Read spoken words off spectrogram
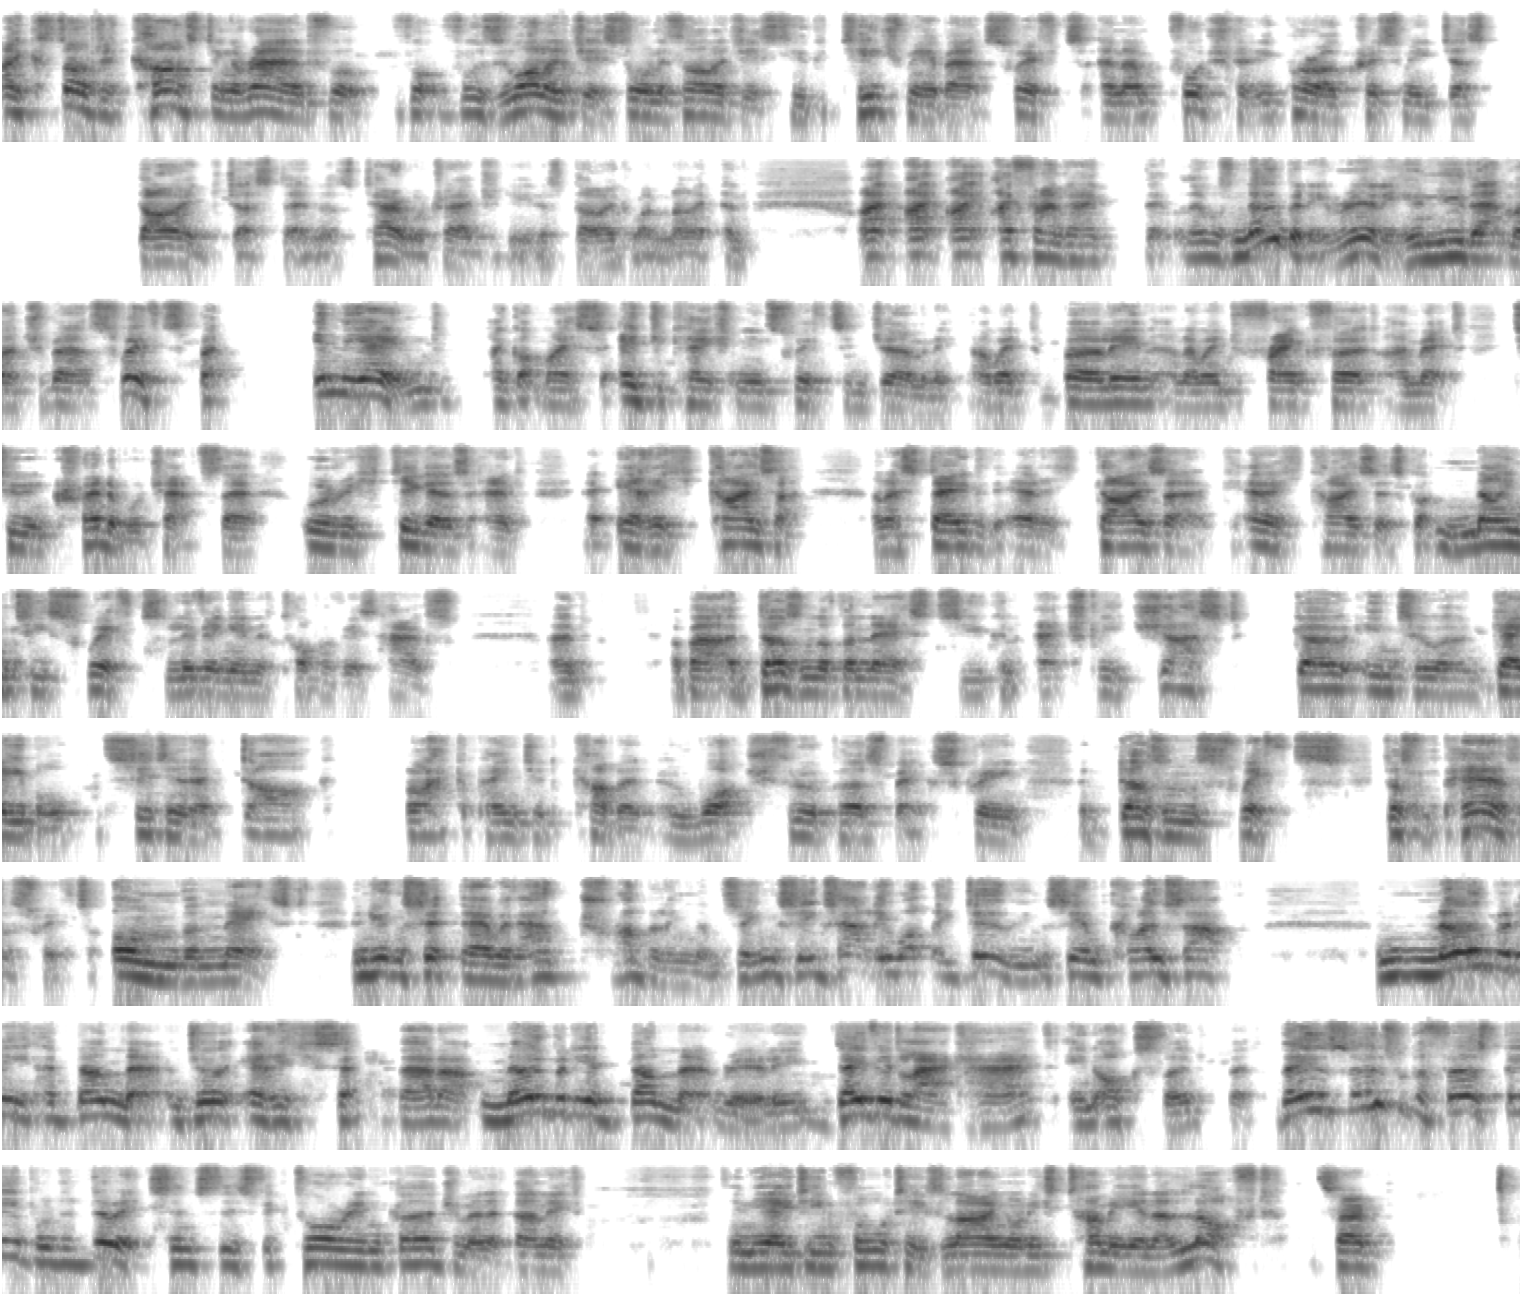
I started casting around for, for, for, zoologists, ornithologists who could teach me about swifts. And unfortunately, poor old Chris Mead just died just then. It was a terrible tragedy. He just died one night. And I, I, I found out there was nobody really who knew that much about swifts. But in the end, I got my education in swifts in Germany. I went to Berlin and I went to Frankfurt. I met two incredible chaps there, Ulrich Tigges and uh, Erich Kaiser and I stayed with Erich Kaiser. Erich Kaiser's got 90 swifts living in the top of his house. And about a dozen of the nests, you can actually just go into a gable, sit in a dark black painted cupboard and watch through a perspex screen a dozen swifts, dozen pairs of swifts on the nest. And you can sit there without troubling them. So you can see exactly what they do. You can see them close up. Nobody had done that until Eric set that up. Nobody had done that really. David Lack had in Oxford, but those, those were the first people to do it since this Victorian clergyman had done it in the 1840s, lying on his tummy in a loft. So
